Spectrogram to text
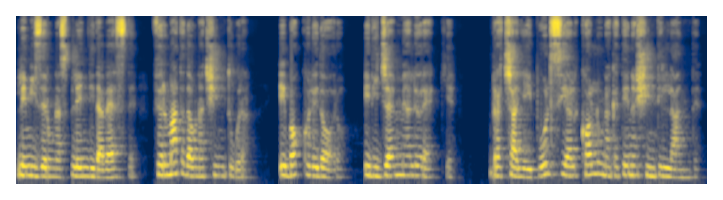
Le misero una splendida veste fermata da una cintura e boccole d'oro e di gemme alle orecchie, bracciali ai polsi e al collo una catena scintillante.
